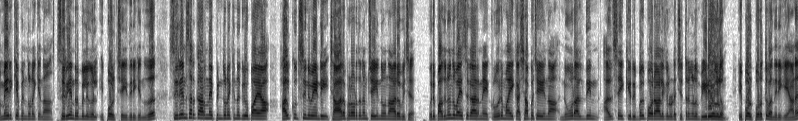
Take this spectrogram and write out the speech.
അമേരിക്ക പിന്തുണയ്ക്കുന്ന സിറിയൻ റിബലുകൾ ഇപ്പോൾ ചെയ്തിരിക്കുന്നത്. സിറിയൻ സർക്കാരിനെ പിന്തുണയ്ക്കുന്ന ഗ്രൂപ്പായ ഹൽകുദ്സിനു വേണ്ടി ചാരപ്രവർത്തനം ചെയ്യുന്നുവെന്ന് ആരോപിച്ച് ഒരു പതിനൊന്ന് വയസ്സുകാരനെ ക്രൂരമായി കശാപ്പ് ചെയ്യുന്ന Nour Aldin al Zenki rebel പോരാളികളുടെ ചിത്രങ്ങളും വീഡിയോകളും ഇപ്പോൾ പുറത്തു വന്നിരിക്കുകയാണ്.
